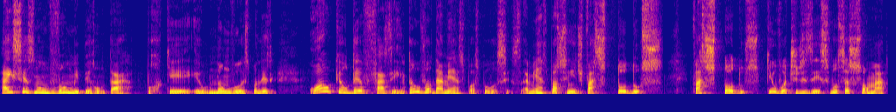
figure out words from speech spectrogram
Aí vocês não vão me perguntar, porque eu não vou responder, qual que eu devo fazer? Então eu vou dar minha resposta para vocês. A minha resposta é a seguinte: faz todos. Faz todos, porque eu vou te dizer, se você somar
